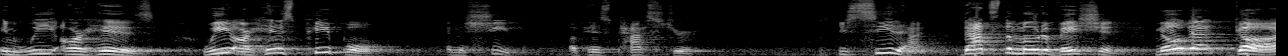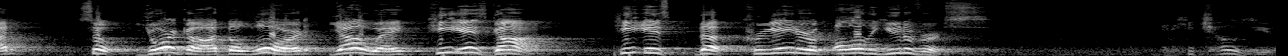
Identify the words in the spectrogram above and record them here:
and we are his. We are his people and the sheep of his pasture. You see that? That's the motivation. Know that God, so your God, the Lord, Yahweh, he is God. He is the creator of all the universe. And he chose you.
